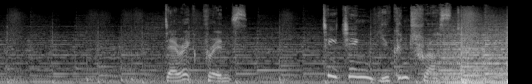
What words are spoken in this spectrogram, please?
Derek Prince, teaching you can trust.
